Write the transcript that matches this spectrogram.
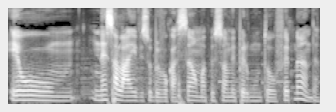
eu nessa live sobre vocação, uma pessoa me perguntou, Fernanda,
